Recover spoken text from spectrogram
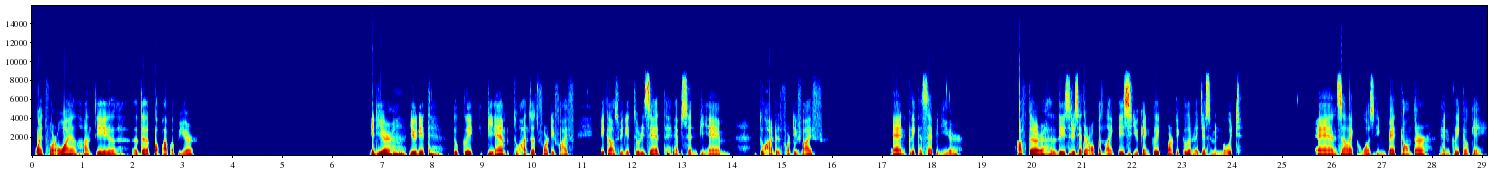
Wait for a while until the pop-up appear. In here, you need to click PM 245 because we need to reset Epson PM 245 and click accept in here. After this resetter open like this, you can click particular adjustment mode and select waste ink pad counter and click OK.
